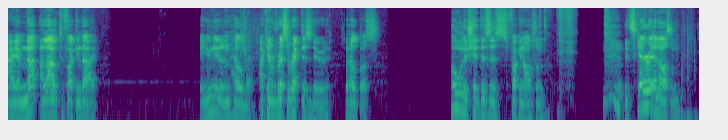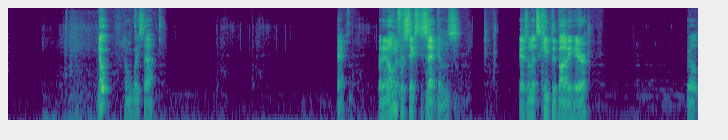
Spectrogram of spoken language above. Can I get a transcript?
I am not allowed to fucking die. You need a helmet. I can resurrect this dude to help us. Holy shit, this is fucking awesome. it's scary and awesome. Nope, don't waste that. Okay, but it only for 60 seconds. Okay, so let's keep the body here. We'll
